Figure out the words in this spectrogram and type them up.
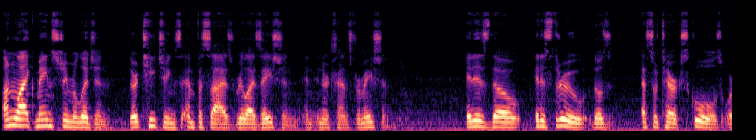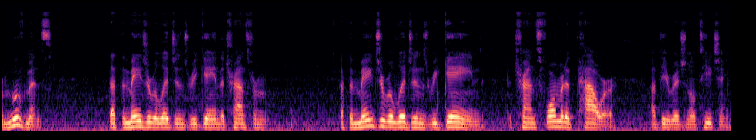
Unlike mainstream religion, their teachings emphasize realization and inner transformation. It is though it is through those esoteric schools or movements that the major religions regain the transform that the major religions regained the transformative power of the original teaching.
